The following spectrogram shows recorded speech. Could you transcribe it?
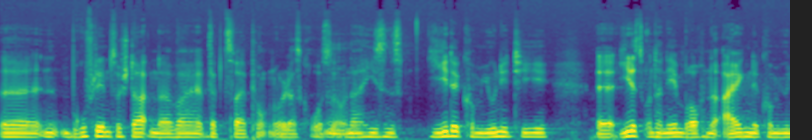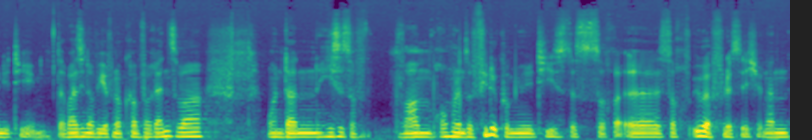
äh, ein Berufsleben zu starten, da war Web 2.0 das große. Mhm. Und da hieß es, jede Community, äh, jedes Unternehmen braucht eine eigene Community. Da weiß ich noch, wie ich auf einer Konferenz war und dann hieß es auf warum braucht man denn so viele Communities? Das ist doch, äh, ist doch überflüssig. Und dann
